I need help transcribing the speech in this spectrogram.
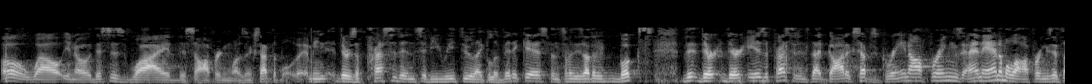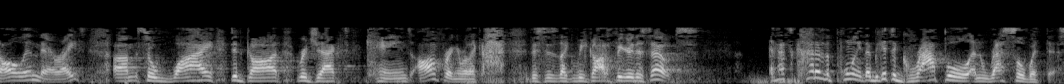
oh, well, you know, this is why this offering wasn't acceptable. I mean, there's a precedence, if you read through like Leviticus and some of these other books, there, there is a precedence that God accepts grain offerings and animal offerings. It's all in there, right? Um, so why did God reject Cain's offering? And we're like, ah, this is like, we gotta figure this out. And that's kind of the point that we get to grapple and wrestle with this.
